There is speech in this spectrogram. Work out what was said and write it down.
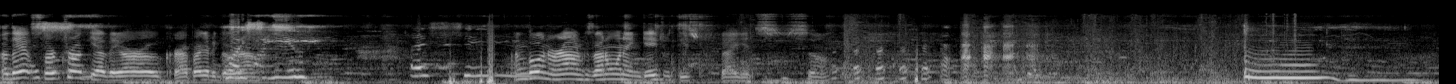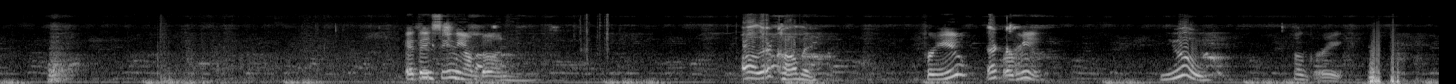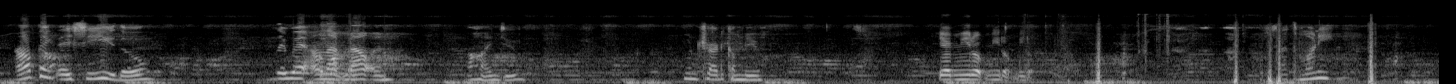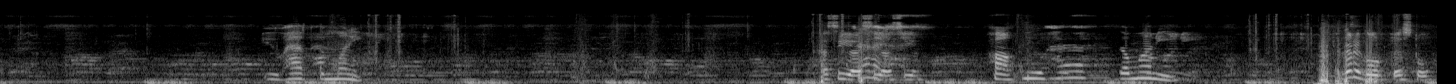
Are they at Slurp Truck? Yeah, they are. Oh crap, I gotta go Oh, I see you. I see. I'm going around because I don't want to engage with these faggots. So, if they see me, I'm done. Oh, they're coming. For you They're or me? You. Oh great. I don't think they see you though. They went on that mountain behind you. I'm gonna try to come to you. Yeah, meet up, meet up, meet up. Is that the money? You have the money. I see you. I see you. I see you. Huh? You have the money. I got a gold pistol.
